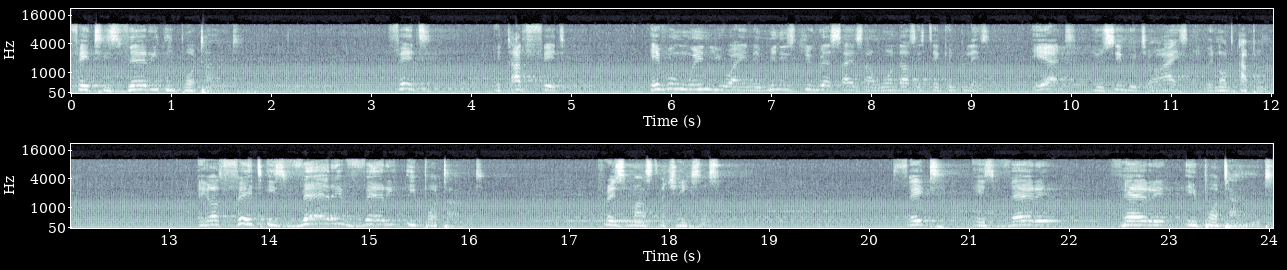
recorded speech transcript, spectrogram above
Faith is very important. Faith, without faith, even when you are in a ministry where signs and wonders is taking place, yet you see with your eyes, it will not happen. Because faith is very, very important. Praise Master Jesus. Faith is very, very important.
